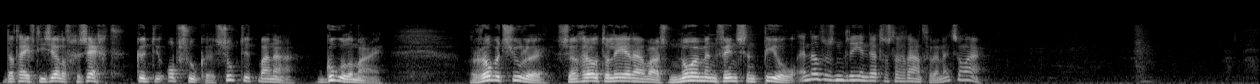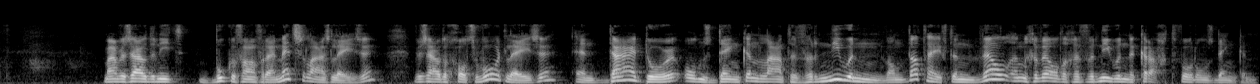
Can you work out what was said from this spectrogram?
Dat heeft hij zelf gezegd. Kunt u opzoeken. Zoekt het maar na. Google maar. Robert Schuller, zijn grote leraar was Norman Vincent Peale. En dat was een 33ste graad vrijmetselaar. Maar we zouden niet boeken van vrijmetselaars lezen. We zouden Gods woord lezen en daardoor ons denken laten vernieuwen. Want dat heeft een, wel een geweldige vernieuwende kracht voor ons denken.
